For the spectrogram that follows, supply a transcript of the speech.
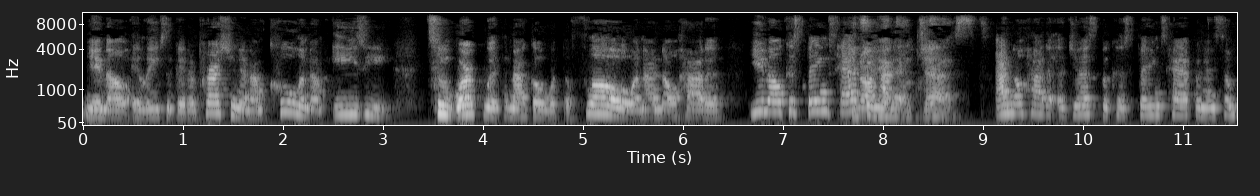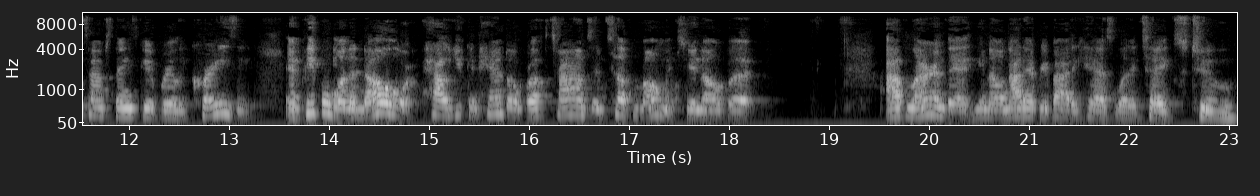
you know, it leaves a good impression. And I'm cool and I'm easy to work with. And I go with the flow and I know how to, you know, because things happen. You know how to adjust. I know how to adjust because things happen and sometimes things get really crazy and people want to know how you can handle rough times and tough moments, you know. But I've learned that you know not everybody has what it takes to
